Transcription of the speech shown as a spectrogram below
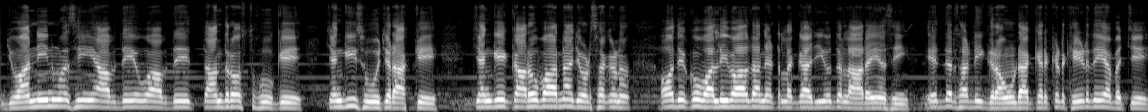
ਜਵਾਨੀ ਨੂੰ ਅਸੀਂ ਆਪਦੇ, ਉਹ ਆਪਦੇ ਤੰਦਰੁਸਤ ਹੋ ਕੇ, ਚੰਗੀ ਸੋਚ ਰੱਖ ਕੇ, ਚੰਗੇ ਕਾਰੋਬਾਰ ਨਾਲ ਜੁੜ ਸਕਣ। ਉਹ ਦੇਖੋ, ਵਾਲੀਬਾਲ ਦਾ ਨੈਟ ਲੱਗਾ ਜੀ, ਉਧਰ ਲਾ ਰਹੇ ਅਸੀਂ। ਇੱਧਰ ਸਾਡੀ ਗਰਾਊਂਡ ਆ ਕ੍ਰਿਕਟ ਖੇਡਦੇ ਆ ਬੱਚੇ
